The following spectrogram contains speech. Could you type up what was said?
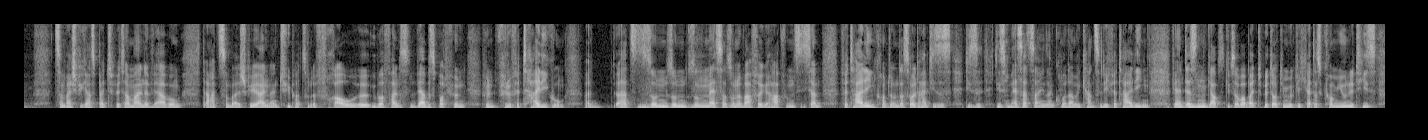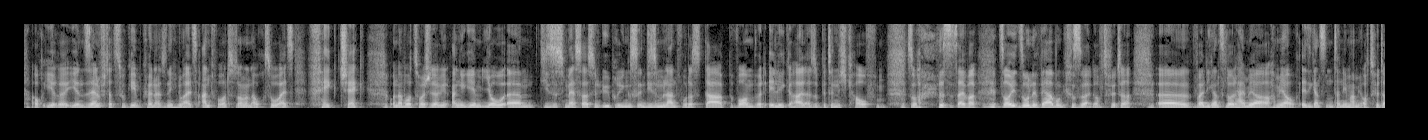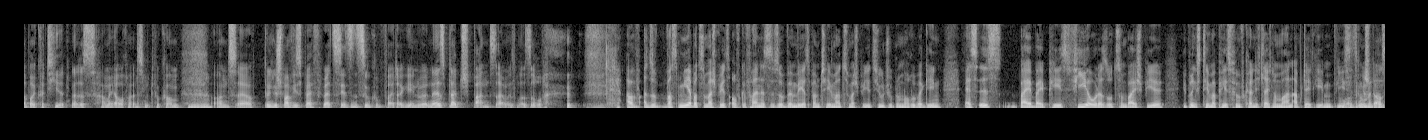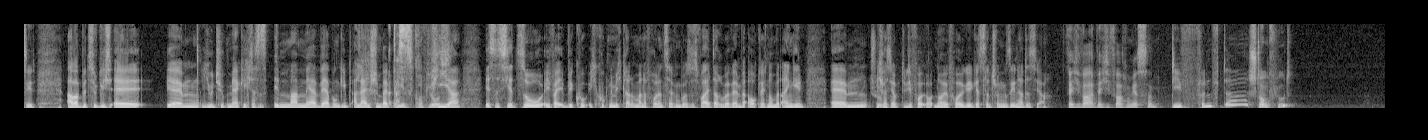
zum Beispiel gab es bei Twitter mal eine Werbung, da hat zum Beispiel ein, ein Typ hat so eine Frau äh, überfallen, das ist ein Werbespot für, ein, für, für eine Verteidigung, weil hat sie so ein, so, ein, so ein Messer, so eine Waffe gehabt, womit sie sich dann verteidigen konnte. Und das sollte halt dieses, diese, dieses Messer zeigen, sagen, guck mal, damit kannst du dich verteidigen. Währenddessen mhm. gibt es aber bei Twitter auch die Möglichkeit, dass Communities auch ihre, ihren Senf dazugeben können, also nicht nur als Antwort, sondern auch so als Fake-Check. Und da wurde zum Beispiel angegeben, yo, ähm, dieses Messer ist übrigens in diesem Land, wo das da beworben wird, illegal, also bitte nicht kaufen. So, das ist einfach, so, so eine Werbung kriegst du halt auf Twitter, äh, weil die ganzen Leute haben ja, haben ja auch, äh, die ganzen Unternehmen haben ja auch Twitter boykottiert. Ne? Das haben wir ja auch alles mitbekommen. Mhm. Und äh, bin gespannt, wie es bei Threads jetzt in Zukunft weitergehen wird. Ne? Es bleibt spannend, sagen wir es mal so. Aber also, was mir aber zum Beispiel jetzt aufgefallen ist, ist so, wenn wir jetzt beim Thema zum Beispiel jetzt YouTube nochmal rübergehen, es ist bei, bei PS4 oder so zum Beispiel, übrigens Thema PS5 kann ich gleich nochmal ein Update geben, wie oh, es jetzt im Moment spannend. aussieht. Aber bezüglich äh, ähm, YouTube merke ich, dass es immer mehr Werbung gibt. Allein schon bei das PS4 ist, ist, es jetzt so, ich, guck, ich gucke nämlich gerade mit meiner Freundin Seven vs. Wild, darüber werden wir auch gleich noch mit eingehen. Ähm, ich weiß nicht, ob du die neue Folge gestern schon gesehen hattest, ja. Welche war, welche war von gestern? Die fünfte? Sturmflut?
